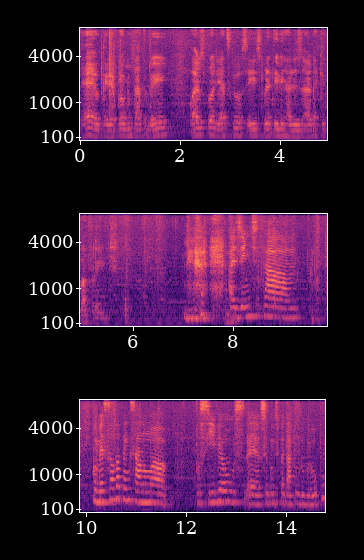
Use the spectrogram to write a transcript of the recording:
É, eu queria perguntar também quais os projetos que vocês pretendem realizar daqui para frente. A gente tá começando a pensar numa possível é, segundo espetáculo do grupo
